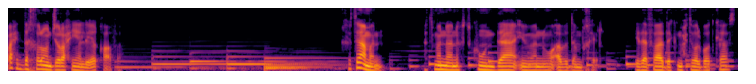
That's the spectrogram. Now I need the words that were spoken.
راح يتدخلون جراحيا لإيقافه. ختاما أتمنى أنك تكون دائما وأبدا بخير. إذا فادك محتوى البودكاست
